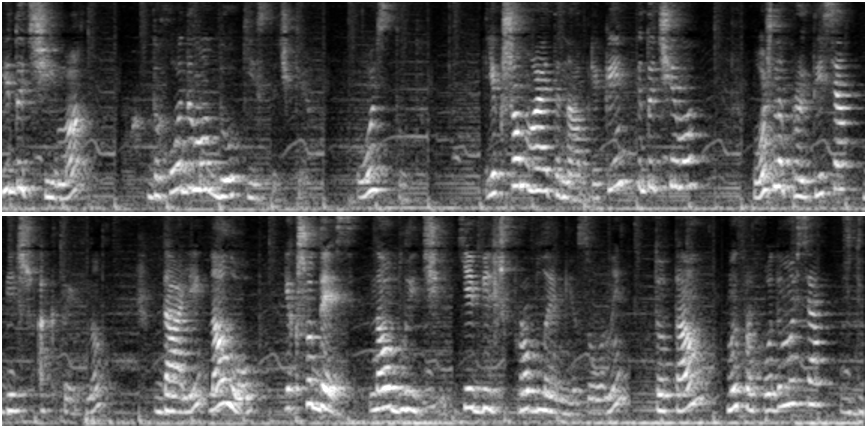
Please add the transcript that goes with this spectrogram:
Під очима доходимо до кісточки. Ось тут. Якщо маєте набряки під очима, можна пройтися більш активно. Далі на лоб. Якщо десь на обличчі є більш проблемні зони, то там ми проходимося в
